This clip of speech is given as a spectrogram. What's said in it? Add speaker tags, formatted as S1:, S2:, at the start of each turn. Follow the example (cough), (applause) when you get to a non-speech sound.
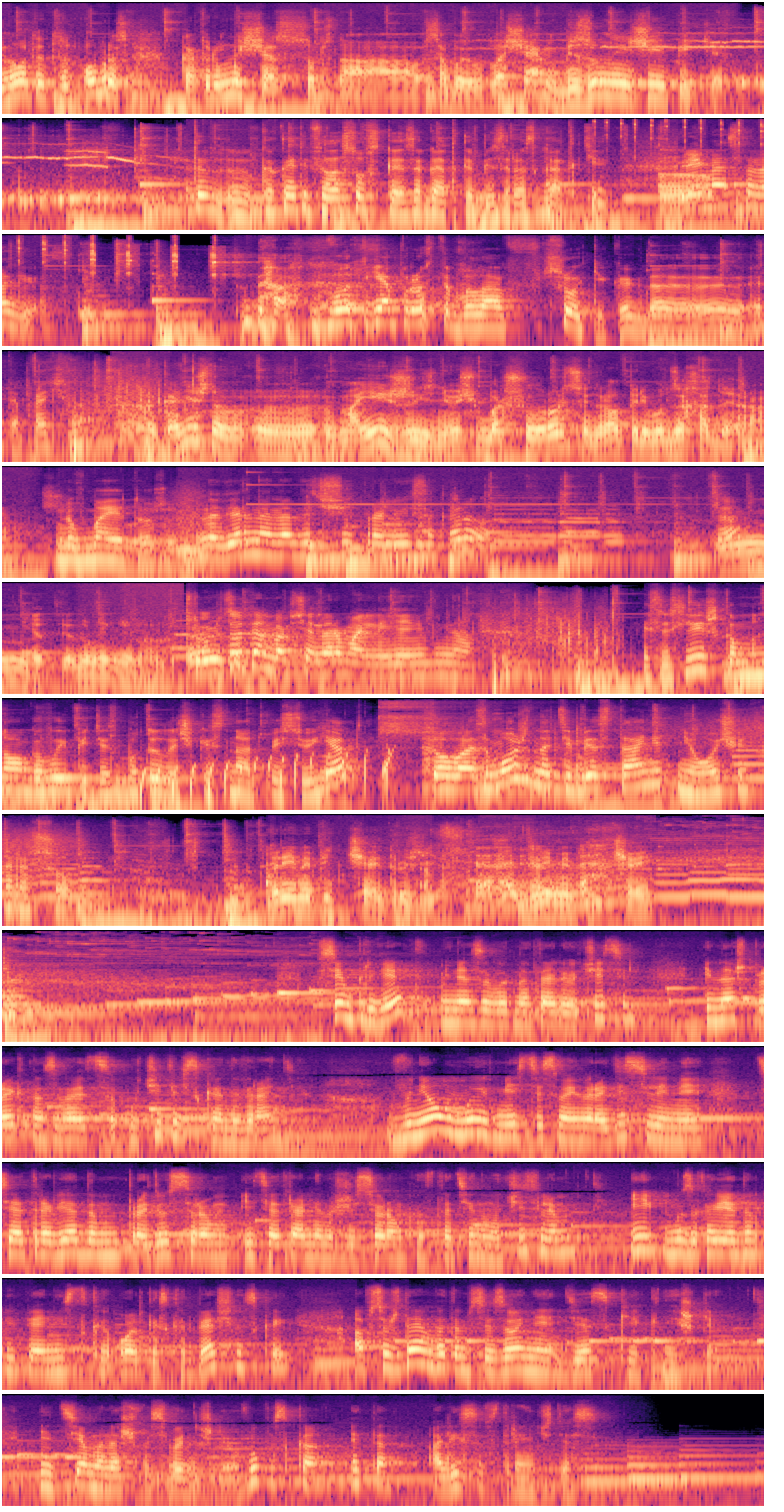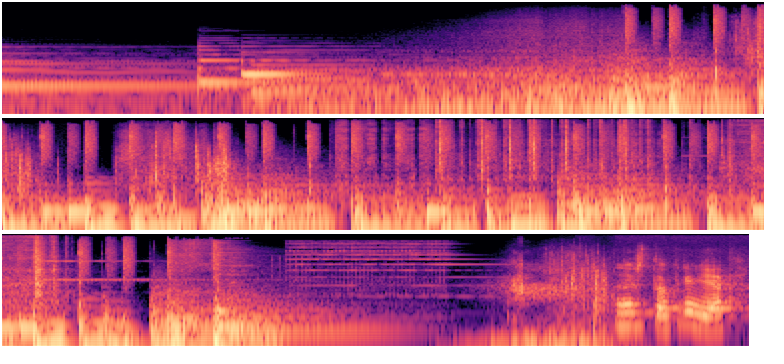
S1: Ну вот этот образ, который мы сейчас, собственно, собой воплощаем, безумное чаепитие.
S2: Это э, какая-то философская загадка без разгадки.
S3: Время остановилось.
S2: Да, (laughs) вот я просто была в шоке, когда э, это прочла.
S1: Конечно, в моей жизни очень большую роль сыграл перевод Захадера.
S2: Ну, в моей тоже.
S3: Наверное, надо чуть-чуть про Льюиса Кэрролла. Да?
S1: Нет, я думаю, не надо.
S3: А Кто там вообще нормальный, я не поняла.
S2: Если слишком много выпить из бутылочки с надписью «яд», то, возможно, тебе станет не очень хорошо.
S1: Время пить чай, друзья. Время пить чай.
S3: Всем привет! Меня зовут Наталья Учитель, и наш проект называется «Учительская на веранде». В нем мы вместе с моими родителями, театроведом, продюсером и театральным режиссером Константином Учителем и музыковедом и пианисткой Ольгой Скорбящинской обсуждаем в этом сезоне детские книжки. И тема нашего сегодняшнего выпуска – это «Алиса в стране чудес». Ну что, привет.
